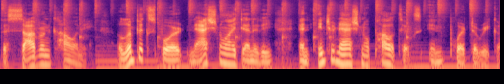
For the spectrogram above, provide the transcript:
The Sovereign Colony Olympic Sport, National Identity, and International Politics in Puerto Rico.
